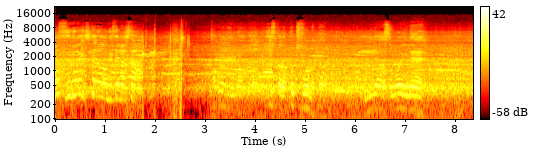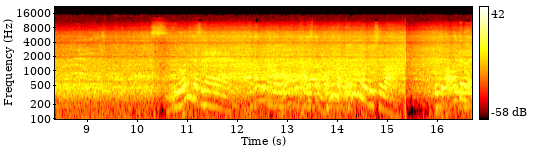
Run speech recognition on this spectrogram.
のすごい力を見せました。すごいね。すごいですね。慌てない。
